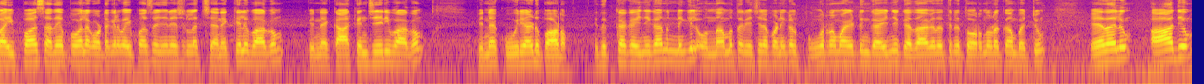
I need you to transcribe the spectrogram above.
ബൈപ്പാസ് അതേപോലെ കോട്ടക്കൽ ബൈപ്പാസ് കഴിഞ്ഞ ശേഷമുള്ള ചെനക്കൽ ഭാഗം പിന്നെ കാക്കഞ്ചേരി ഭാഗം. പിന്നെ കൂരിയാട് പാടം. ഇതൊക്കെ കഴിഞ്ഞിക്കാന്നുണ്ടെങ്കിൽ ഒന്നാമത്തെ റീച്ചിലെ പണികൾ പൂർണമായിട്ടും കഴിഞ്ഞ് ഗതാഗതത്തിന് തുറന്നു കൊടുക്കാൻ പറ്റും. ഏതായാലും ആദ്യം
